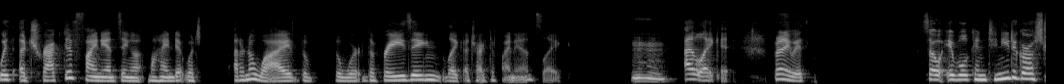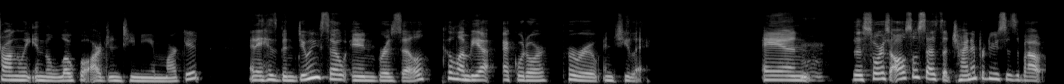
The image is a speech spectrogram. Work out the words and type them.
with attractive financing behind it, which I don't know why the the word the phrasing like attractive finance, like hmm I like it. But anyways, so it will continue to grow strongly in the local Argentinian market, and it has been doing so in Brazil, Colombia, Ecuador, Peru, and Chile. And Mhm. the source also says that China produces about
